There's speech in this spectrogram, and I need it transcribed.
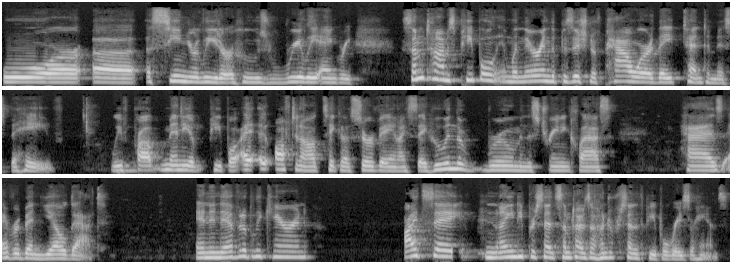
or a, a senior leader who's really angry sometimes people, when they're in the position of power, they tend to misbehave. We've mm-hmm. prob- many of people. I, often I'll take a survey and I say, "Who in the room in this training class has ever been yelled at?" And inevitably, Karen, I'd say ninety percent, sometimes one hundred percent of the people raise their hands.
